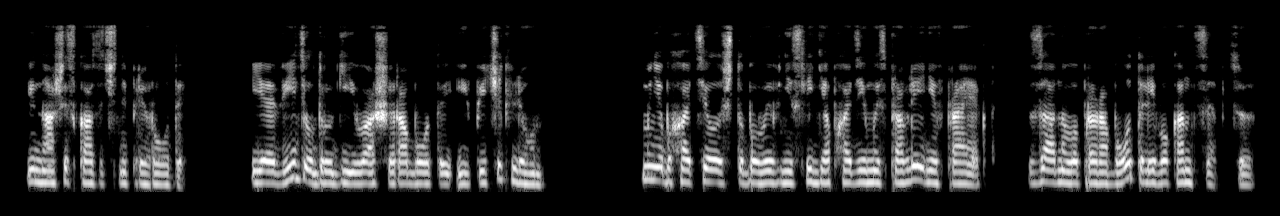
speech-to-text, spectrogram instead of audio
и нашей сказочной природы. Я видел другие ваши работы и впечатлен. Мне бы хотелось, чтобы вы внесли необходимые исправления в проект, заново проработали его концепцию.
